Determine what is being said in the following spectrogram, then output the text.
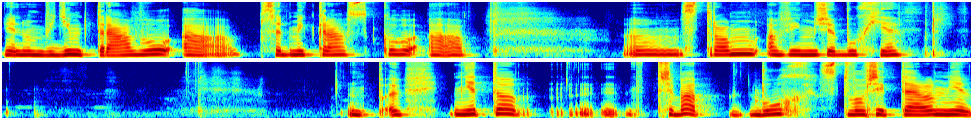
jenom vidím trávu a sedmikrásku a um, strom a vím, že Bůh je. Mě to třeba Bůh, stvořitel, mě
